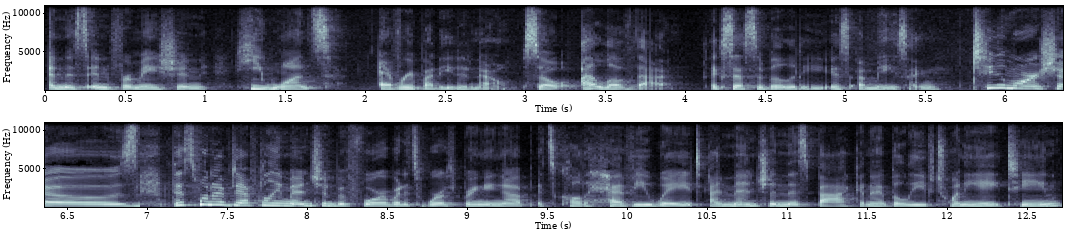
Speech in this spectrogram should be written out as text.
And this information he wants everybody to know. So I love that. Accessibility is amazing. Two more shows. This one I've definitely mentioned before, but it's worth bringing up. It's called Heavyweight. I mentioned this back in, I believe, 2018.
